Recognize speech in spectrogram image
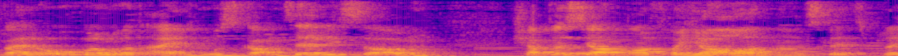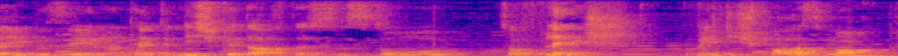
weil Overlord 1 muss ganz ehrlich sagen, ich habe das ja mal vor Jahren als Let's Play gesehen und hätte nicht gedacht, dass es so, so flasht, richtig Spaß macht.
